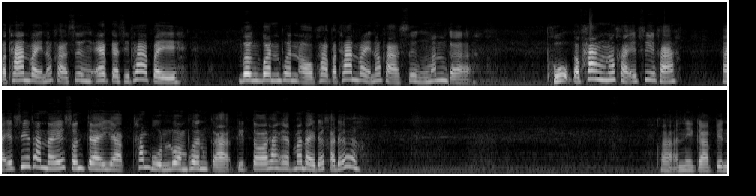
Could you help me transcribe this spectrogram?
ประธานไว้เนาะค่ะ ซึ่งแอดกสิพาไปเบิ่งบอนเพิ่นเอาพระประธานไว้เนาะค่ะ ซึ่งมันก็ผุกับพังเนาะค่ะเอฟซีค่ะถ้าเอฟซีท่านใดสนใจอยากทำบุญร่วมเพิ่นก็ติดต่อทางแอดมาได้เด้อค่ะเด้อ ค่ะ อันนี้ก็เป็น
